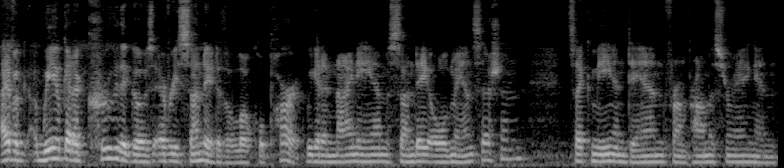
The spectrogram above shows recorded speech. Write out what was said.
I have a we have got a crew that goes every Sunday to the local park. We got a 9 a.m. Sunday old man session. It's like me and Dan from Promise Ring and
